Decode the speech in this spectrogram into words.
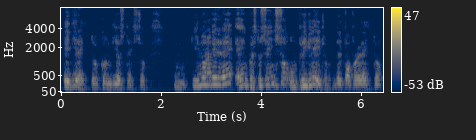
e diretto con Dio stesso. Il non avere re è in questo senso un privilegio del popolo eletto,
